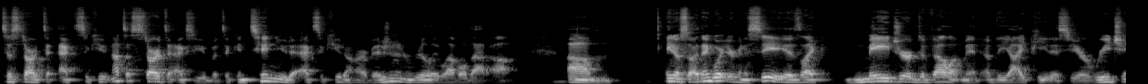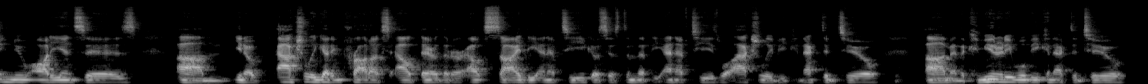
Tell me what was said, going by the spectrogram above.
to start to execute, not to start to execute, but to continue to execute on our vision and really level that up. Um, you know, so I think what you're going to see is like major development of the IP this year, reaching new audiences, um, you know, actually getting products out there that are outside the NFT ecosystem that the NFTs will actually be connected to, um, and the community will be connected to.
